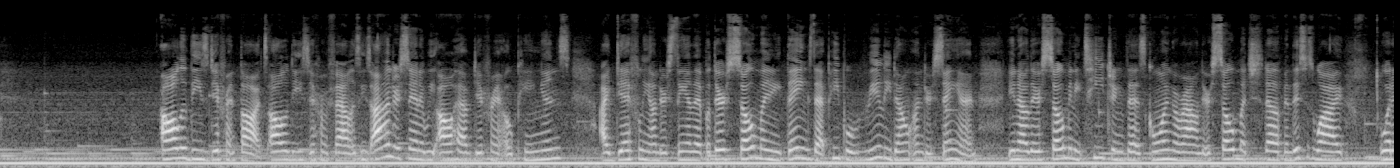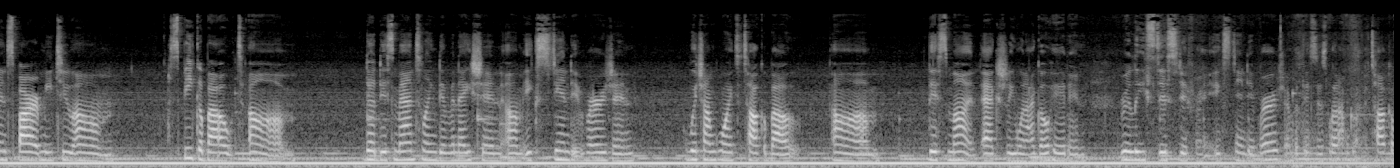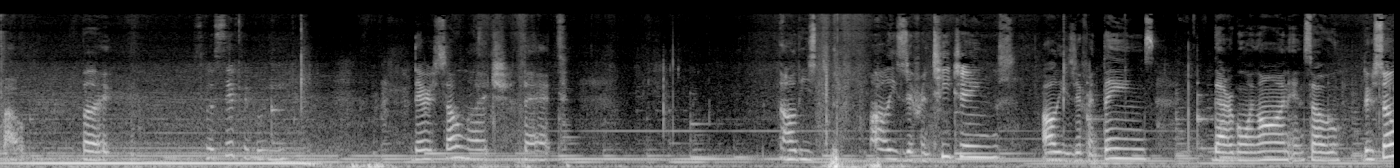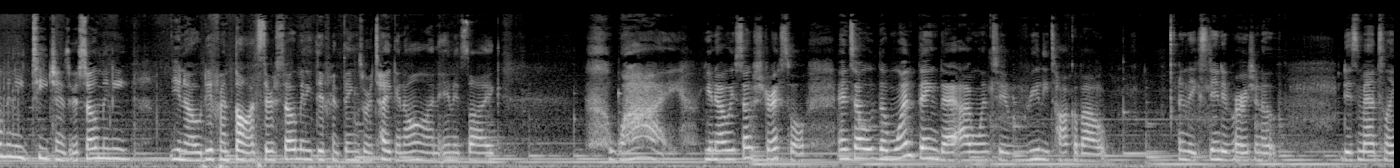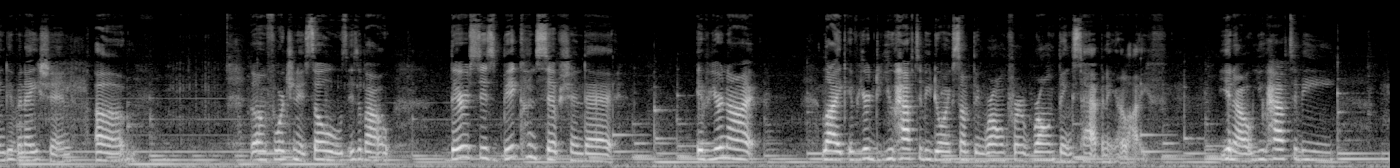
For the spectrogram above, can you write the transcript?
all of these different thoughts all of these different fallacies. I understand that we all have different opinions I definitely understand that, but there's so many things that people really don't understand. You know, there's so many teachings that's going around. There's so much stuff, and this is why what inspired me to um speak about um the dismantling divination um extended version, which I'm going to talk about um this month actually when I go ahead and release this different extended version, but this is what I'm going to talk about. But specifically, there's so much that all these all these different teachings, all these different things that are going on and so there's so many teachings, there's so many, you know, different thoughts, there's so many different things we're taking on and it's like why? You know, it's so mm-hmm. stressful. And so the one thing that I want to really talk about in the extended version of dismantling divination um, the unfortunate souls is about there's this big conception that if you're not like if you're you have to be doing something wrong for wrong things to happen in your life. You know you have to be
